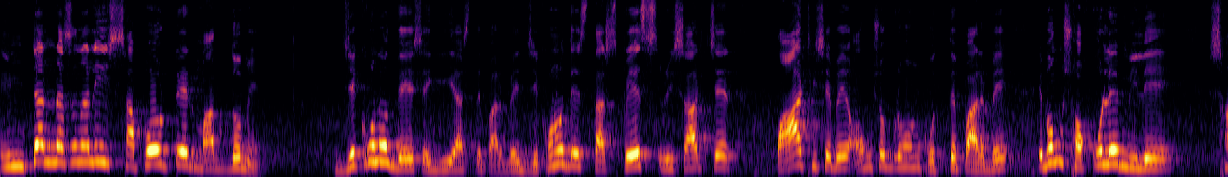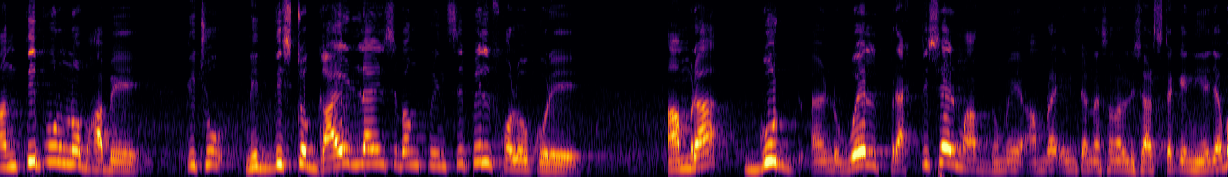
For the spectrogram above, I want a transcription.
ইন্টারন্যাশনালি সাপোর্টের মাধ্যমে যে কোনো দেশ এগিয়ে আসতে পারবে, যে কোনো দেশ তার স্পেস রিসার্চের পার্ট হিসেবে অংশগ্রহণ করতে পারবে এবং সকলে মিলে শান্তিপূর্ণভাবে কিছু নির্দিষ্ট গাইডলাইন্স এবং প্রিন্সিপিল ফলো করে আমরা গুড অ্যান্ড ওয়েল প্র্যাকটিসের মাধ্যমে আমরা ইন্টারন্যাশনাল রিসার্চটাকে নিয়ে যাব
